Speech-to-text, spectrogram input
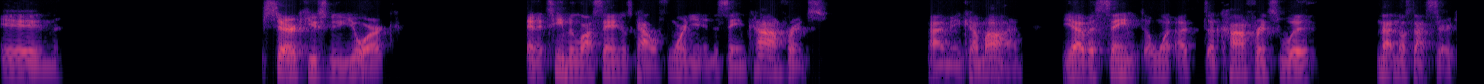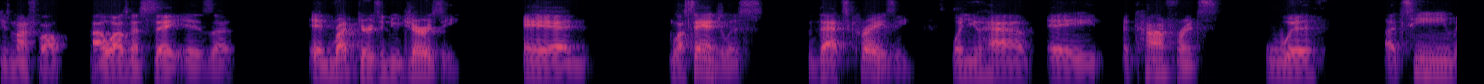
in Syracuse, New York, and a team in Los Angeles, California in the same conference, I mean, come on. You have a same a, a, conference with not no, it's not Syracuse. My fault. Uh, what I was going to say is uh, in Rutgers in New Jersey and Los Angeles. That's crazy. When you have a a conference with a team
